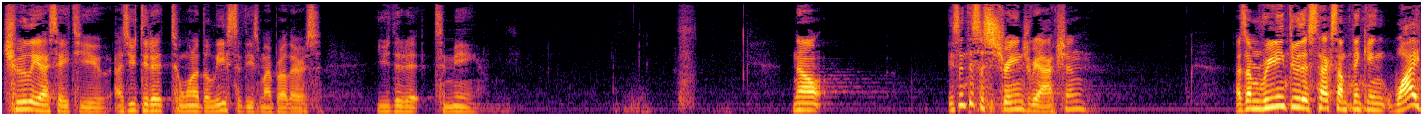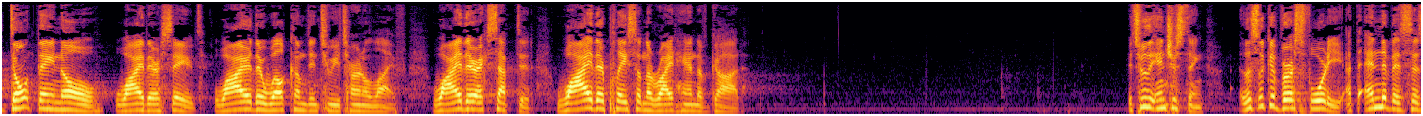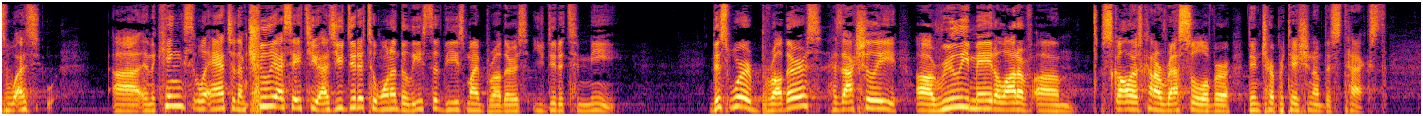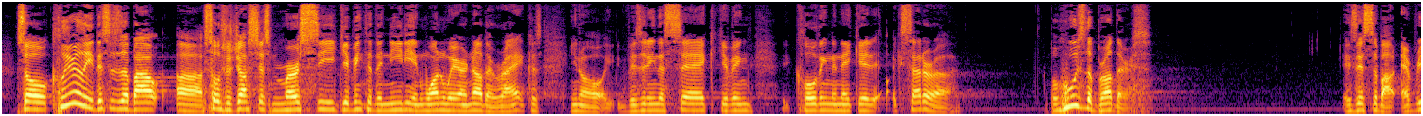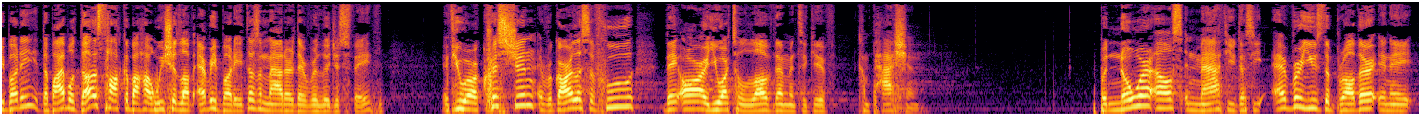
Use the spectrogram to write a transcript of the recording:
Truly I say to you, as you did it to one of the least of these my brothers, you did it to me. Now, isn't this a strange reaction? As I'm reading through this text, I'm thinking, why don't they know why they're saved? Why are they welcomed into eternal life? Why they're accepted? Why they're placed on the right hand of God? It's really interesting. Let's look at verse 40. At the end of it, it says, uh, And the king will answer them, Truly I say to you, as you did it to one of the least of these, my brothers, you did it to me. This word brothers has actually uh, really made a lot of um, scholars kind of wrestle over the interpretation of this text. So clearly, this is about uh, social justice, mercy, giving to the needy in one way or another, right? Because you know, visiting the sick, giving clothing to the naked, etc. But who's the brothers? Is this about everybody? The Bible does talk about how we should love everybody. It doesn't matter their religious faith. If you are a Christian, regardless of who they are, you are to love them and to give compassion. But nowhere else in Matthew does he ever use the brother in a,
